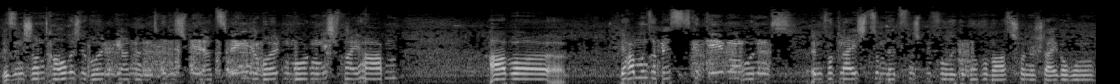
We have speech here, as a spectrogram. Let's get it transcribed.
Wir sind schon traurig, wir wollten gerne ein drittes Spiel erzwingen, wir wollten morgen nicht frei haben, aber wir haben unser Bestes gegeben und im Vergleich zum letzten Spiel vorige Woche war es schon eine Steigerung.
